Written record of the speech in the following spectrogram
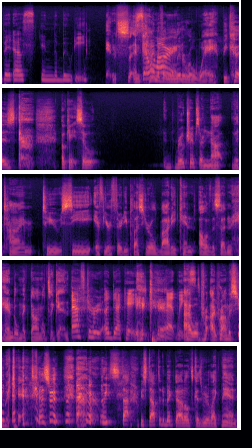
bit us in the booty. In, in So kind of a literal way because okay so road trips are not the time to see if your 30 plus year old body can all of a sudden handle mcdonald's again. After a decade, it can't. At least. i will pr- i promise you it can't because we stopped we stopped at a mcdonald's because we were like man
